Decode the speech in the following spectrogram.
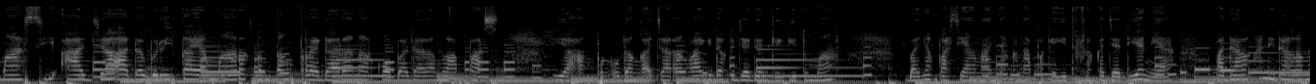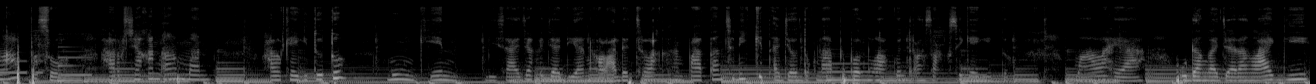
masih aja ada berita yang marak tentang peredaran narkoba dalam lapas. Ya ampun, udah nggak jarang lagi dah kejadian kayak gitu mah. Banyak pasti yang nanya kenapa kayak gitu bisa kejadian ya. Padahal kan di dalam lapas loh, harusnya kan aman. Hal kayak gitu tuh mungkin bisa aja kejadian kalau ada celah kesempatan sedikit aja untuk napi buat ngelakuin transaksi kayak gitu. Malah ya, udah nggak jarang lagi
